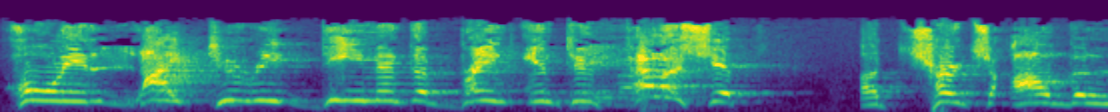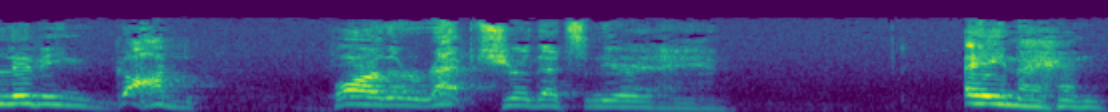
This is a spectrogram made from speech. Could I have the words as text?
holy light to redeem and to bring into fellowship a church of the living God for the rapture that's near at hand. Amen.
